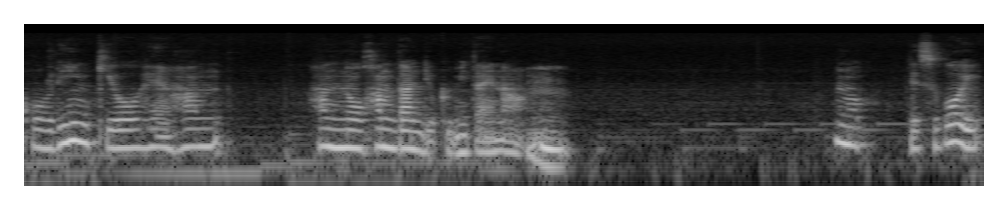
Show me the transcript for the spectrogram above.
こう臨機応変反反応判断力みたいなうん。のってすごい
